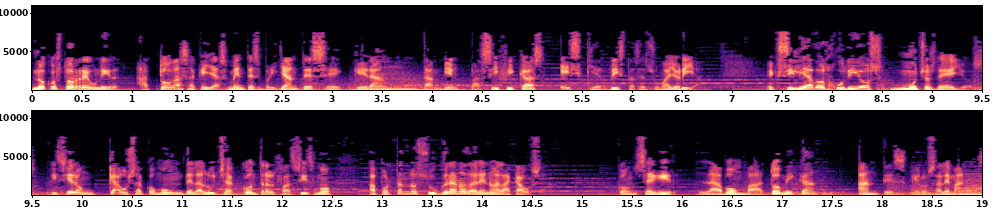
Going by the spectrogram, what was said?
no costó reunir a todas aquellas mentes brillantes eh, que eran también pacíficas e izquierdistas en su mayoría, Exiliados judíos, muchos de ellos, hicieron causa común de la lucha contra el fascismo, aportando su grano de arena a la causa, conseguir la bomba atómica antes que los alemanes.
